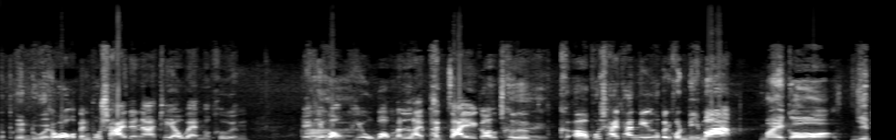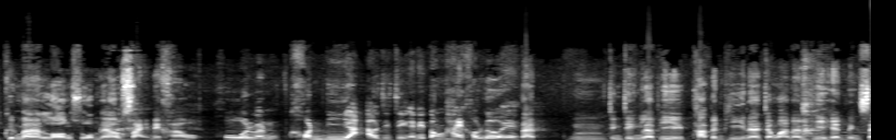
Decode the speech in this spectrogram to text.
กับเพื่อนด้วย เขาบอกว่าเป็นผู้ชายด้วยนะที่เอาแหวนมาคืน อย่างที่อ่าบอกพี่อู๋บอกมันหลายปัจจัยก็คือใช่ เอ่อผู้ชายท่านนี้คือเป็นคนดีมาก ไม่ก็หยิบขึ้นมาลองสวมแล้วใส่ไม่เข้า คุณมันคนดีอะเอาจริง ๆ อันนี้ต้องให้เขาเลย แต่ อืมจริง ๆ แล้วพี่ถ้าเป็นพี่นะ จังหวะนั้นพี่เห็นถึงแส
